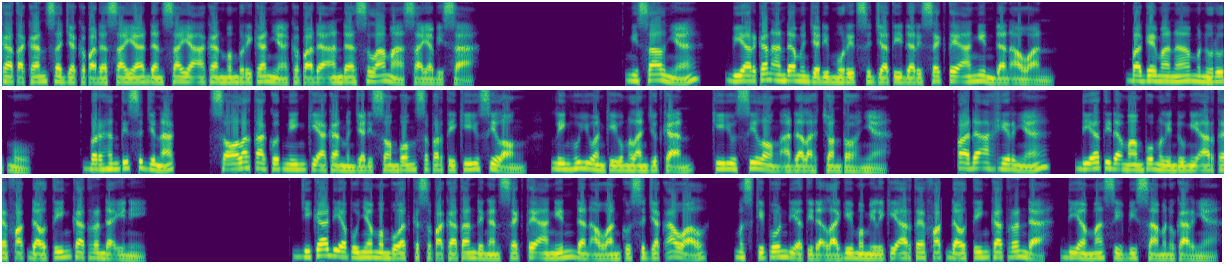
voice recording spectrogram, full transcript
katakan saja kepada saya dan saya akan memberikannya kepada Anda selama saya bisa. Misalnya, biarkan Anda menjadi murid sejati dari Sekte Angin dan Awan. Bagaimana menurutmu? Berhenti sejenak, seolah takut Ningki akan menjadi sombong seperti Qiu Silong, Ling Hu Yuan Qiu melanjutkan, Qiu Silong adalah contohnya. Pada akhirnya, dia tidak mampu melindungi artefak Dao tingkat rendah ini. Jika dia punya membuat kesepakatan dengan Sekte Angin dan Awanku sejak awal, meskipun dia tidak lagi memiliki artefak Dao tingkat rendah, dia masih bisa menukarnya.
